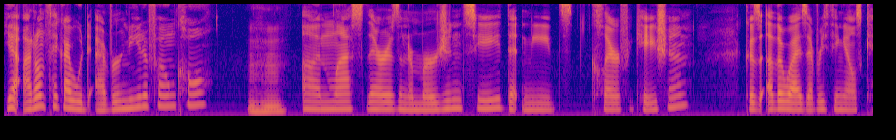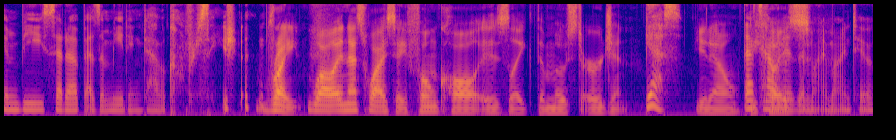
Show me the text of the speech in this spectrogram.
Yeah. I don't think I would ever need a phone call Mm-hmm. unless there is an emergency that needs clarification. Because otherwise, everything else can be set up as a meeting to have a conversation. Right. Well, and that's why I say phone call is like the most urgent. yes, You know, that's how it is in my mind too.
